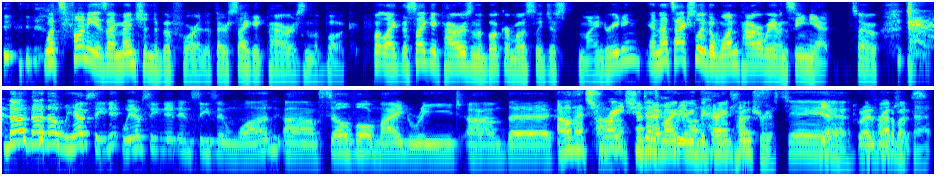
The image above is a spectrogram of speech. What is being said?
What's funny is I mentioned before that there's psychic powers in the book, but like the psychic powers in the book are mostly just mind reading, and that's actually the one power we haven't seen yet. So no, no, no. We have seen it. We have seen it in season one. Um, Salvor mind read. Um, the oh, that's Uh, right, she does mind read the Grand Huntress. Huntress. Yeah, yeah, Yeah, yeah. I Grand forgot about that.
